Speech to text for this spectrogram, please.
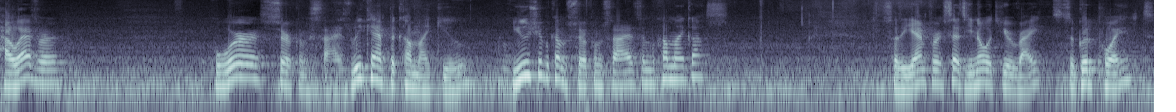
However, we're circumcised. We can't become like you. You should become circumcised and become like us. So the emperor says, you know what, you're right. It's a good point.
